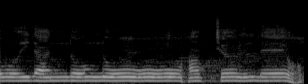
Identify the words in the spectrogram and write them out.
의단동로 학절대호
